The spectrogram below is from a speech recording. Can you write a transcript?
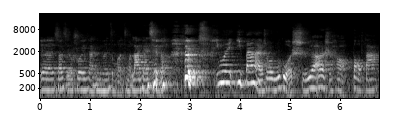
呃，小姐说一下你们怎么怎么拉战线的？因为一般来说，如果十月二十号爆发，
